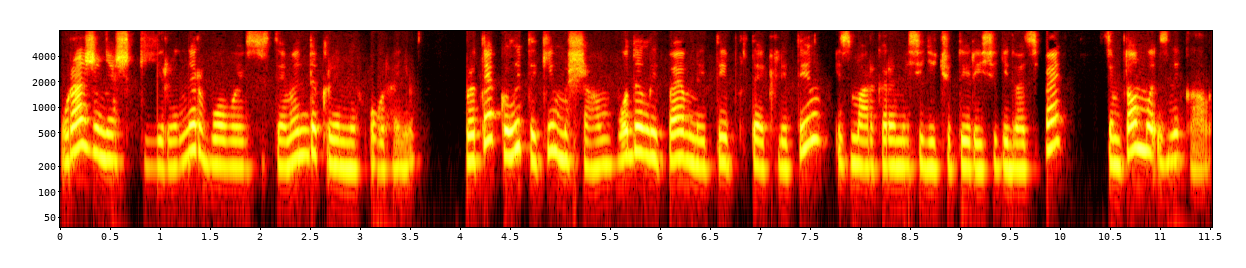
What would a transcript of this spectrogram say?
ураження шкіри, нервової системи, ендокринних органів. Проте, коли таким мишам вводили певний тип Т-клітин із маркерами CD4 і CD25, симптоми зникали.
